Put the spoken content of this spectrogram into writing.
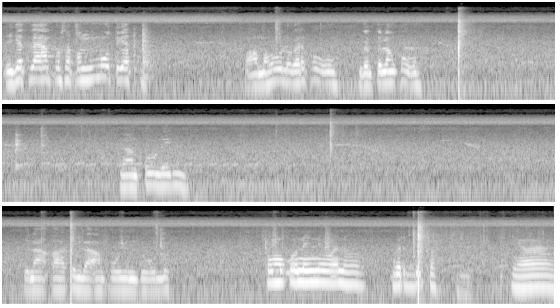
Igat lang po sa pamumuti at baka mahulog. Ano po, oh. ganito lang po. Oh. Yan tuling. Kinakating lang po yung dulo. Pumukunin yung ano, verde pa. Yan.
